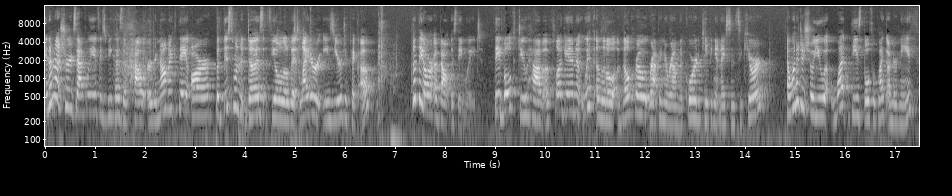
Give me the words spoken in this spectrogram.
And I'm not sure exactly if it's because of how ergonomic they are, but this one does feel a little bit lighter or easier to pick up, but they are about the same weight. They both do have a plug-in with a little Velcro wrapping around the cord, keeping it nice and secure. I wanted to show you what these both look like underneath.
